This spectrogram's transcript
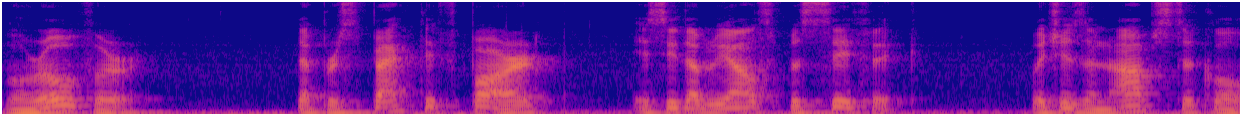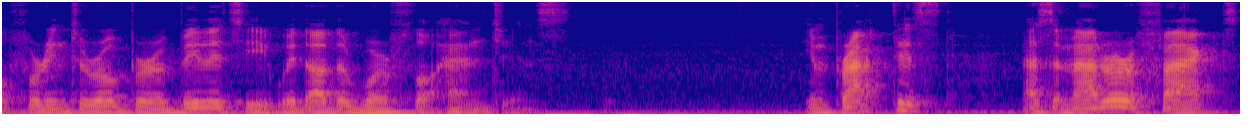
Moreover, the prospective part is CWL specific, which is an obstacle for interoperability with other workflow engines. In practice, as a matter of fact,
